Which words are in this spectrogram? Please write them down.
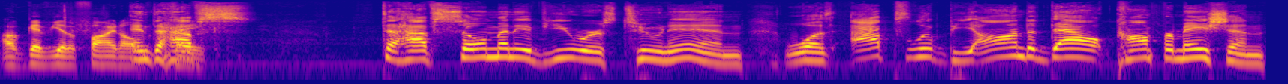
I'll give you the final. And to take. have s- to have so many viewers tune in was absolute beyond a doubt confirmation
